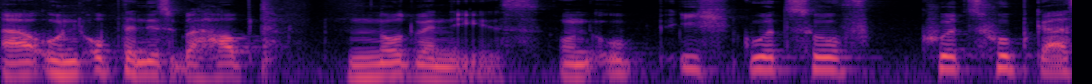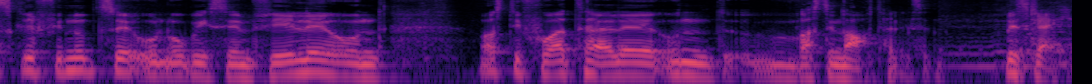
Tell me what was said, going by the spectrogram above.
Äh, und ob denn das überhaupt notwendig ist. Und ob ich Kurzhub, Kurzhubgasgriffe nutze und ob ich sie empfehle und was die Vorteile und was die Nachteile sind. Bis gleich.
